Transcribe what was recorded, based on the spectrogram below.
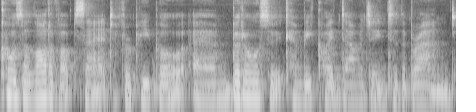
cause a lot of upset for people, um, but also it can be quite damaging to the brand.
